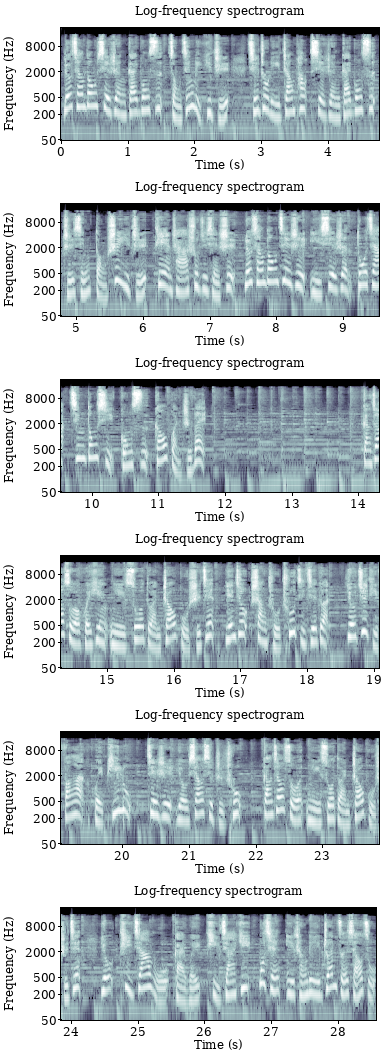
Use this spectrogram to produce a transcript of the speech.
刘强东卸任该公司总经理一职，其助理张。胖卸任该公司执行董事一职。天眼查数据显示，刘强东近日已卸任多家京东系公司高管职位。港交所回应拟缩短招股时间，研究尚处初级阶段，有具体方案会披露。近日有消息指出。港交所拟缩短招股时间，由 T 加五改为 T 加一。目前已成立专责小组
